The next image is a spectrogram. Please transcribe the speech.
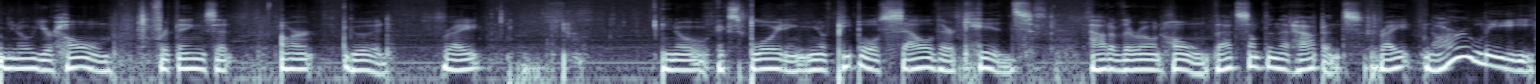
you know, your home for things that aren't good, right? You know, exploiting. You know, people sell their kids out of their own home. That's something that happens, right? Gnarly,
